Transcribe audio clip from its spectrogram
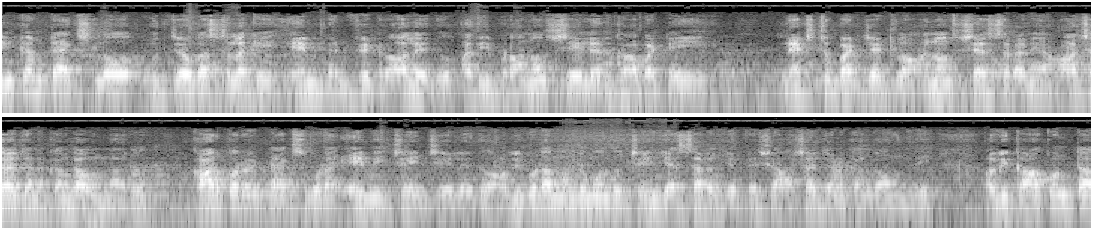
ఇన్కమ్ ట్యాక్స్లో ఉద్యోగస్తులకి ఏం బెనిఫిట్ రాలేదు. అది ఇప్పుడు అనౌన్స్ చేయలేదు కాబట్టి నెక్స్ట్ బడ్జెట్లో అనౌన్స్ చేస్తారని ఆశాజనకంగా ఉన్నారు. కార్పొరేట్ ట్యాక్స్ కూడా ఏమీ చేంజ్ చేయలేదు. అవి కూడా ముందు ముందు చేంజ్ చేస్తారని చెప్పేసి ఆశాజనకంగా ఉంది. అవి కాకుండా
